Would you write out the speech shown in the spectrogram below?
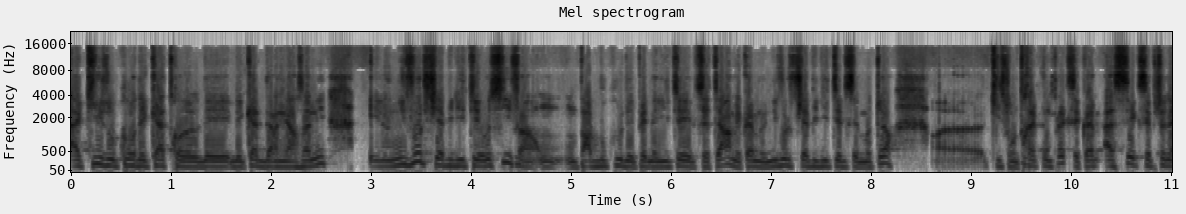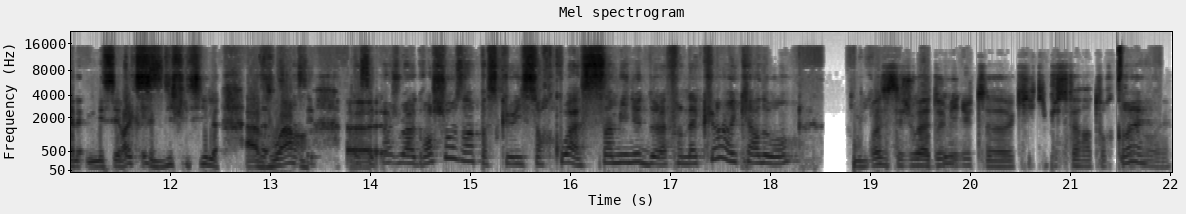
acquises au cours des quatre euh, des, des quatre dernières années et le niveau de fiabilité aussi. Enfin, on, on parle beaucoup des pénalités, etc. Mais quand même, le niveau de fiabilité de ces moteurs, euh, qui sont très complexes, c'est quand même assez exceptionnel. Mais c'est vrai que c'est difficile à Ça, voir. c'est- Euh, pas joué à grand chose, hein, parce qu'il sort quoi à 5 minutes de la fin de la Q1, Ricardo hein? Ouais, c'est joué à deux minutes euh, qui, qui puisse faire un tour. Ouais. ouais.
